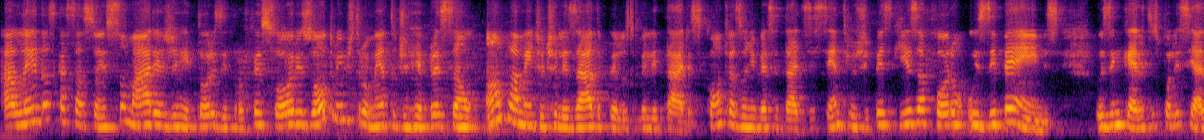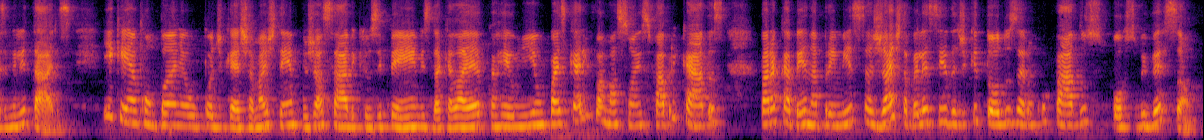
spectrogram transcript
Além das cassações sumárias de reitores e professores, outro instrumento de repressão amplamente utilizado pelos militares contra as universidades e centros de pesquisa foram os IPMs, os inquéritos policiais militares. E quem acompanha o podcast há mais tempo já sabe que os IPMs daquela época reuniam quaisquer informações fabricadas para caber na premissa já estabelecida de que todos eram culpados por subversão.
